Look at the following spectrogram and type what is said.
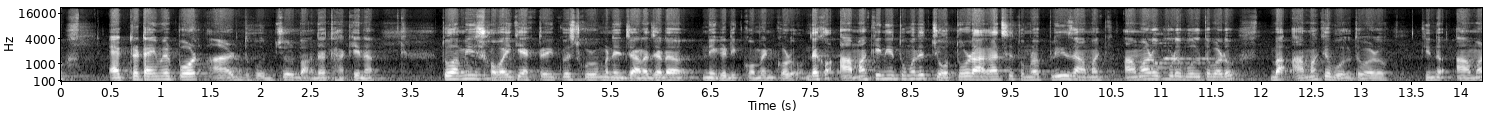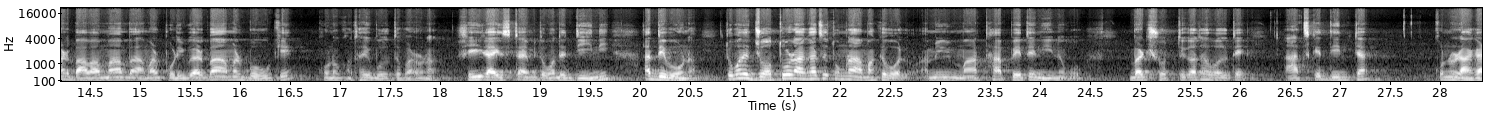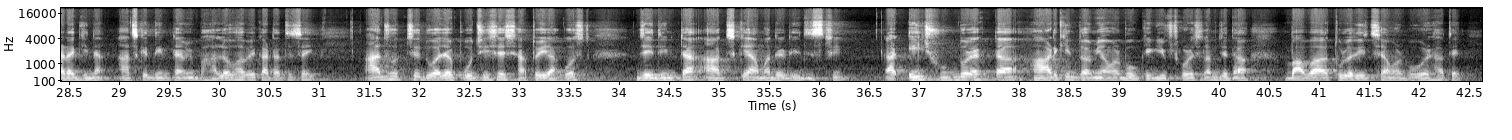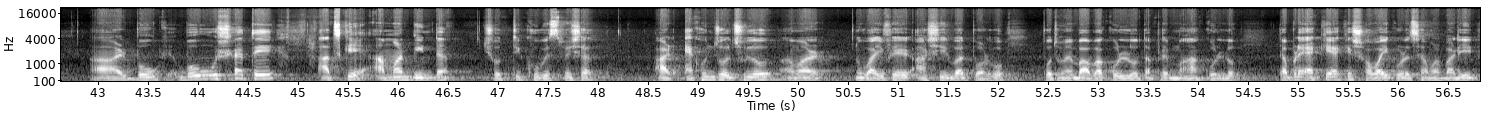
একটা টাইমের পর আর ধৈর্যর বাঁধা থাকে না। তো আমি সবাইকে একটা রিকোয়েস্ট করব মানে যারা যারা নেগেটিভ কমেন্ট করো, দেখো আমাকে নিয়ে তোমাদের যত রাগ আছে, তোমরা প্লিজ আমাকে, আমার উপরে বলতে পারো বা আমাকে বলতে পারো। কিন্তু আমার বাবা মা বা আমার পরিবার বা আমার বউকে কোনো কথাই বলতে পারো না। সেই রাইজটা আমি তোমাদের দিইনি আর দেবও না। তোমাদের যত রাগ আছে তোমরা আমাকে বলো। আমি মাথা পেতে নিয়ে নেব। বাট সত্যি কথা বলতে, আজকের দিনটা কোনো রাগারাগি না। আজকের দিনটা আমি ভালোভাবে কাটাতে চাই। আজ হচ্ছে দু হাজার পঁচিশের সাতই আগস্ট। যে দিনটা আজকে আমাদের রেজিস্ট্রি আর এই সুন্দর একটা হার কিন্তু আমি আমার বউকে গিফট করেছিলাম, যেটা বাবা তুলে দিচ্ছে আমার বউয়ের হাতে। আর বউ বউর সাথে আজকে আমার দিনটা সত্যি খুব স্পেশাল আর এখন চলছিল আমার ওয়াইফের আশীর্বাদ পর্ব। প্রথমে বাবা করল, তারপরে মা করল। তারপরে একে একে সবাই করেছে, আমার বাড়ির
